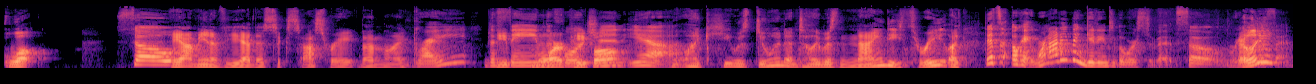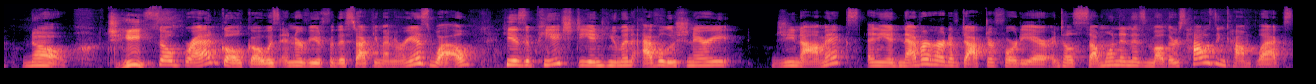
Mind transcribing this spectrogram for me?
Well, So, yeah, I mean, if he had this success rate, then like, right? The Keep fame, more the fortune. people? Yeah. like he was doing it until he was 93. Like, That's okay. We're not even getting to the worst of it. So, Really? listen. No. geez. So Brad Gulko was interviewed for this documentary as well. He has a PhD in human evolutionary genomics, and he had never heard of Dr. Fortier until someone in his mother's housing complex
